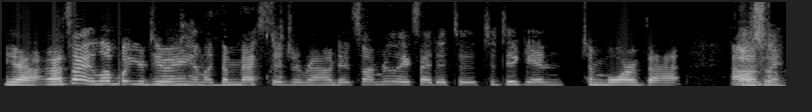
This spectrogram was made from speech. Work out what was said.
Yeah, that's why I love what you're doing and like the message around it. So I'm really excited to to dig in to more of that. Um, awesome. I,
